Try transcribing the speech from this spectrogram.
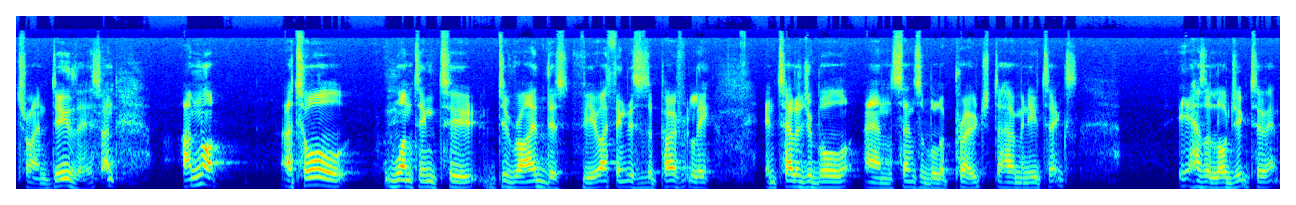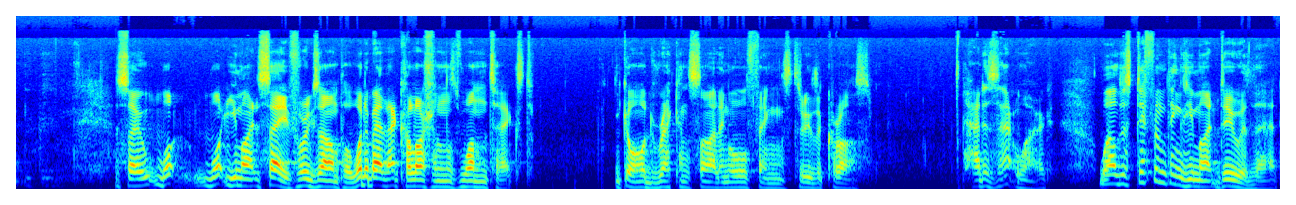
try and do this. And I'm not at all wanting to deride this view. I think this is a perfectly intelligible and sensible approach to hermeneutics. It has a logic to it. So, what, what you might say, for example, what about that Colossians 1 text? God reconciling all things through the cross. How does that work? Well, there's different things you might do with that.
